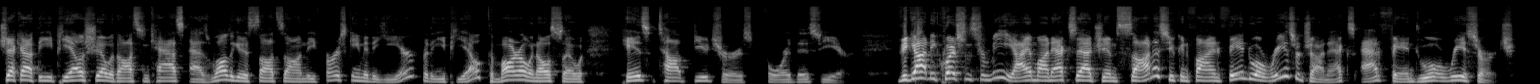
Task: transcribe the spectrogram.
Check out the EPL show with Austan Kas as well to get his thoughts on the first game of the year for the EPL tomorrow and also his top futures for this year. If you got any questions for me, I am on X at Jim Sannes. You can find FanDuel Research on X at FanDuel Research.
